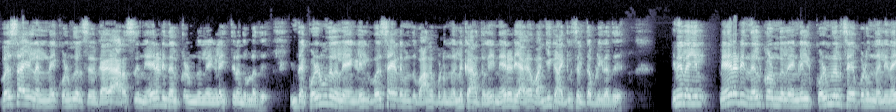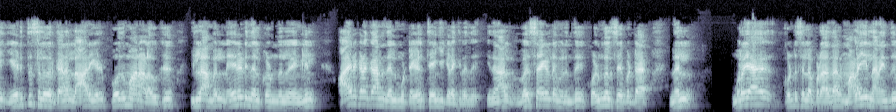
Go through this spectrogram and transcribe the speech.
விவசாயிகள் நெல்லினை கொள்முதல் செய்வதற்காக அரசு நேரடி நெல் கொள்முதல் நிலையங்களை திறந்துள்ளது. இந்த கொள்முதல் நிலையங்களில் விவசாயிகளிடமிருந்து வாங்கப்படும் நெல்லுக்கான தொகை நேரடியாக வங்கி கணக்கில் செலுத்தப்படுகிறது. இந்நிலையில் நேரடி நெல் கொள்முதல் நிலையங்களில் கொள்முதல் செய்யப்படும் நெல்லினை எடுத்து செல்வதற்கான லாரிகள் போதுமான அளவுக்கு இல்லாமல் நேரடி நெல் கொள்முதல் நிலையங்களில் ஆயிரக்கணக்கான நெல் மூட்டைகள் தேங்கி கிடக்கிறது. இதனால் விவசாயிகளிடமிருந்து கொள்முதல் செய்யப்பட்ட நெல் முறையாக கொண்டு செல்லப்படாததால் மழையில் நனைந்து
